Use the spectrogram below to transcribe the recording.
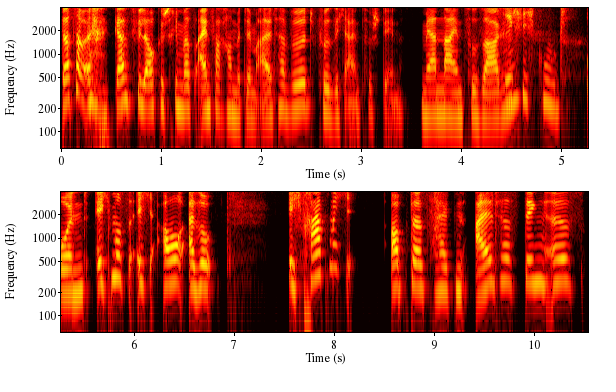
Das haben ganz viele auch geschrieben, was einfacher mit dem Alter wird, für sich einzustehen, mehr Nein zu sagen. Richtig gut. Und ich muss, ich auch, also ich frage mich ob das halt ein Altersding ist.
